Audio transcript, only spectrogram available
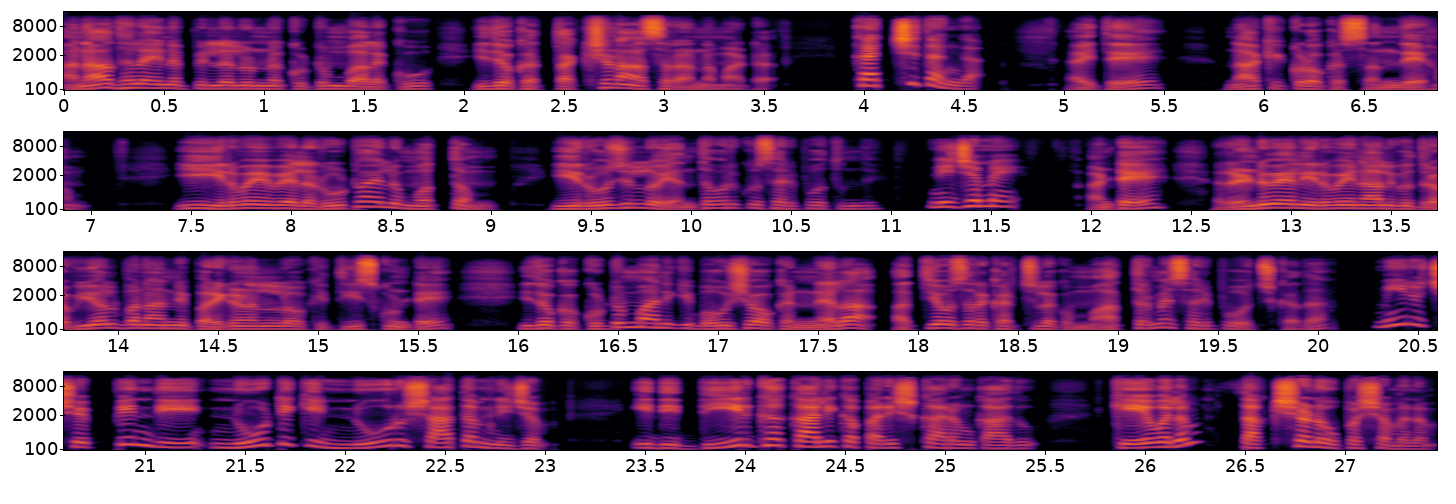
అనాథలైన పిల్లలున్న కుటుంబాలకు ఇది ఒక తక్షణ ఆసరా అన్నమాట. ఖచ్చితంగా. అయితే నాకిక్కడ ఒక సందేహం. ఈ ఇరవై వేల రూపాయలు మొత్తం ఈ రోజుల్లో ఎంతవరకు సరిపోతుంది? నిజమే. అంటే రెండు వేల ఇరవై నాలుగు ద్రవ్యోల్బణాన్ని పరిగణనలోకి తీసుకుంటే ఇదొక కుటుంబానికి బహుశా ఒక నెల అత్యవసర ఖర్చులకు మాత్రమే సరిపోవచ్చు కదా? మీరు చెప్పింది నూటికి నూరు శాతం నిజం. ఇది దీర్ఘకాలిక పరిష్కారం కాదు. కేవలం తక్షణ ఉపశమనం.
